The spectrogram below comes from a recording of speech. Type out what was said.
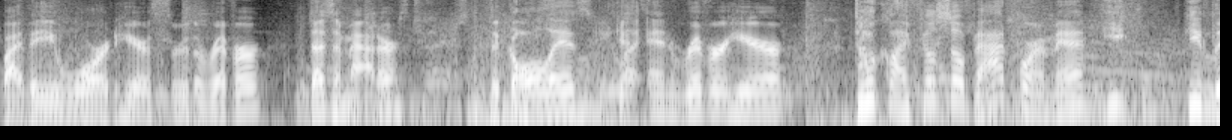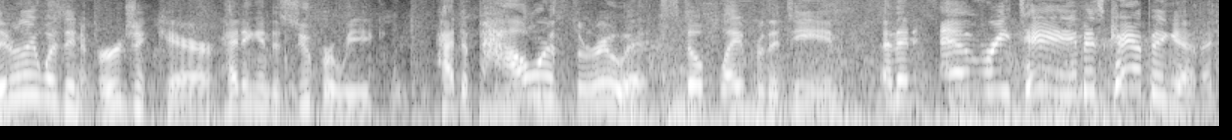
by the ward here through the river, doesn't matter. The goal is Eyla and River here. Dhokla, I feel so bad for him, man. He he literally was in urgent care heading into Super Week, had to power through it, still play for the team, and then every team is camping him. And-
